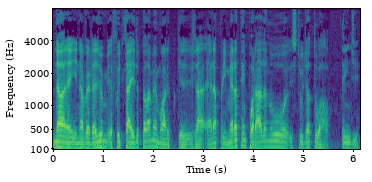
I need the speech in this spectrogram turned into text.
Não, né, e na verdade eu fui traído pela memória, porque já era a primeira temporada no estúdio atual. Entendi.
